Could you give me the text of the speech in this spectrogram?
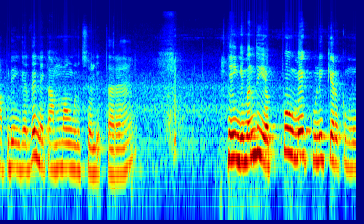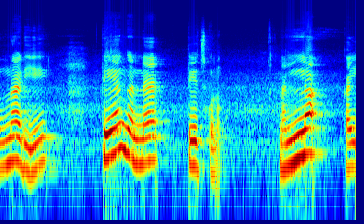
அப்படிங்கிறத இன்றைக்கி அம்மா உங்களுக்கு சொல்லித்தரேன். நீங்கள் வந்து எப்போவுமே குளிக்கிறதுக்கு முன்னாடி தேங்காய் தேய்ச்சிக்கணும். நல்லா கை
